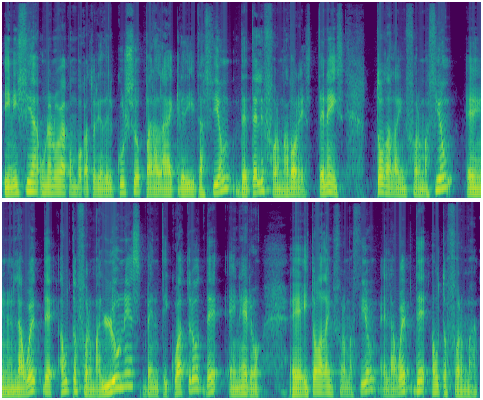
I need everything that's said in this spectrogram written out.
inicia una nueva convocatoria del curso para la acreditación de teleformadores. Tenéis toda la información en la web de Autoforma, lunes 24 de enero. Eh, y toda la información en la web de Autoforma.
